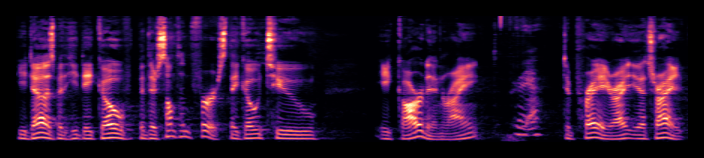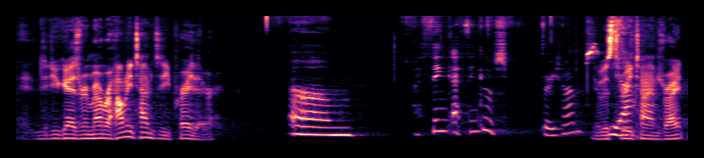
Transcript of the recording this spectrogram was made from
He does, but he they go but there's something first. They go to a garden, right? To pray. To pray, right? That's right. Did you guys remember how many times did he pray there? Um, I think I think it was three times. It was yeah. three times, right?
